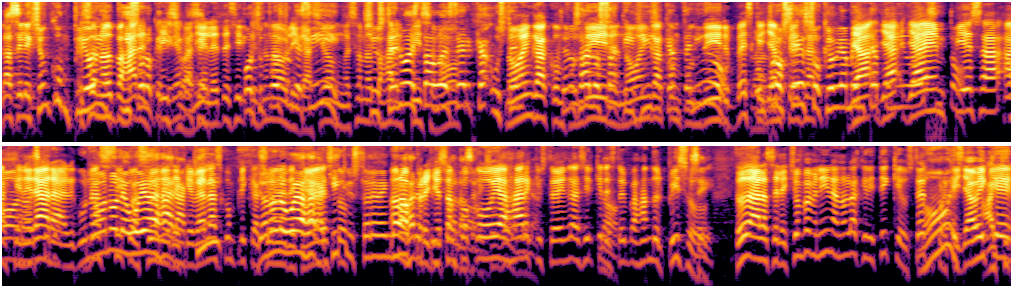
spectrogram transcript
La selección cumplió eso no es bajar lo que tenía que hacer. Es decir, Por que es una obligación. Eso no si es usted no ha estado de cerca, usted no venga a confundir, no venga a confundir. Ves que ya empieza, que obviamente ya, ya empieza a generar algunas situaciones de que vea las complicaciones. Yo no le voy a dejar aquí que usted le venga a bajar No, pero yo tampoco voy a dejar que usted venga a decir que le estoy bajando el piso. Entonces, a la selección femenina no la critique usted, porque ya vi que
